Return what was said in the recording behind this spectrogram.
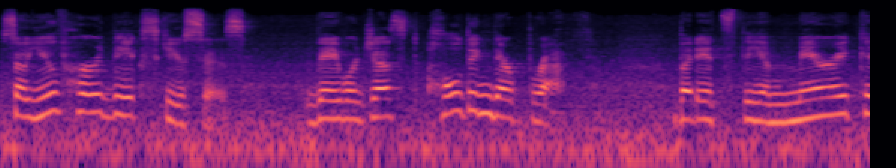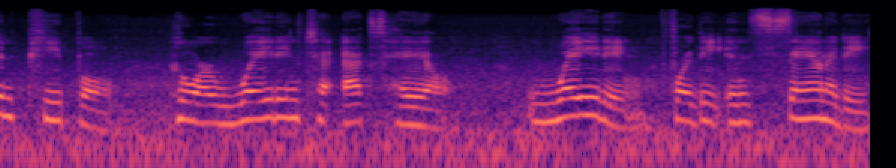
So you've heard the excuses. They were just holding their breath. But it's the American people who are waiting to exhale, waiting for the insanity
